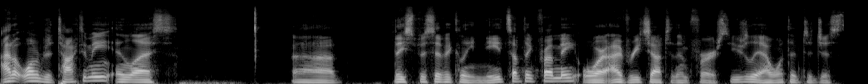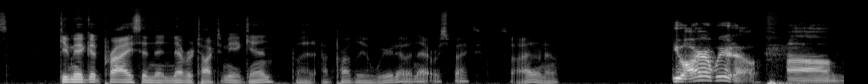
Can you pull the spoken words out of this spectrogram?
I don't want them to talk to me unless uh, they specifically need something from me or I've reached out to them first. Usually, I want them to just give me a good price and then never talk to me again. But I'm probably a weirdo in that respect. So I don't know. You are a weirdo, um,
